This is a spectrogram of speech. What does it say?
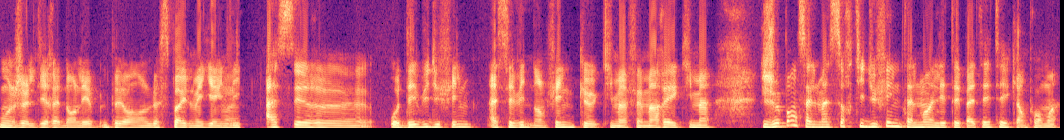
bon, je le dirais dans, les, dans le spoil, mais il y a une ligne assez euh, au début du film, assez vite dans le film, que, qui m'a fait marrer et qui m'a, je pense, elle m'a sorti du film tellement elle était pathétique hein, pour moi.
